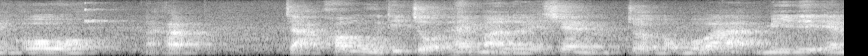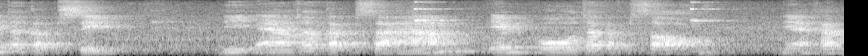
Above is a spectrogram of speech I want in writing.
MO นะครับจากข้อมูลที่โจทย์ให้มาเลย เช่น โจทย์บอกมาว่ามี DM เท่ากับ 10 DL เท่ากับ 3 MO เท่ากับ2เนี่ยครับ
